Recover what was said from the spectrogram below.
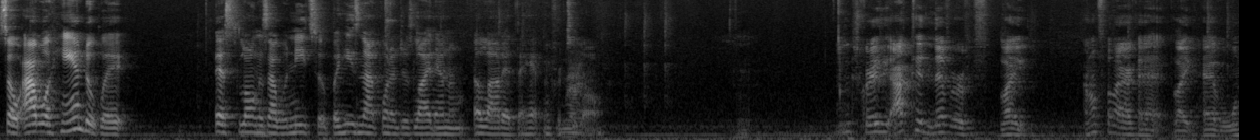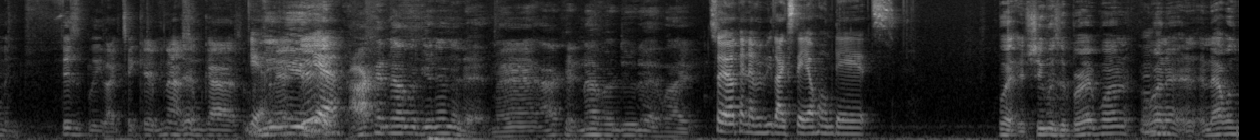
so I will handle it as long as I would need to. But he's not going to just lie down and allow that to happen for too long. It's crazy. I could never like. I don't feel like I could ha- like have a woman physically like take care of me. You know how Yeah. some guys. Yeah. Me Yeah. Yeah. I could never get into that, man. I could never do that. Like, So y'all can never be like stay at home dads. What if she was a breadwinner, Mm-hmm. and, and that was,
